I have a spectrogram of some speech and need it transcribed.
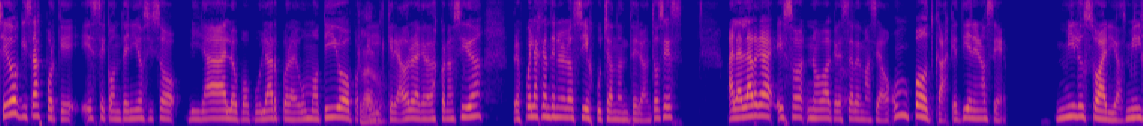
llegó quizás porque ese contenido se hizo viral o popular por algún motivo, porque Claro. el creador o la creadora es conocida, pero después la gente no lo sigue escuchando entero. Entonces, a la larga eso no va a crecer demasiado. Un podcast que tiene, no sé, mil usuarios, mil,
